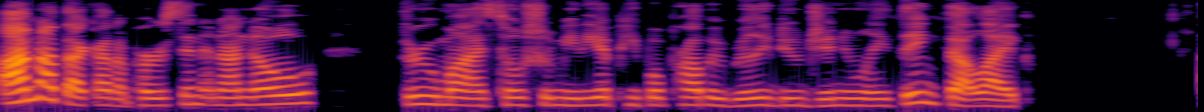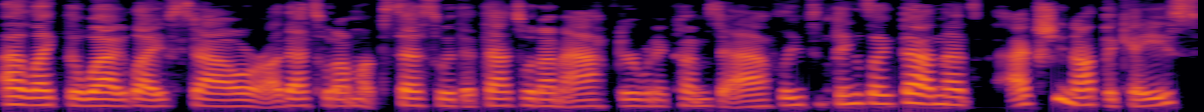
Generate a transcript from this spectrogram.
I'm not that kind of person. And I know through my social media, people probably really do genuinely think that like I like the wag lifestyle or uh, that's what I'm obsessed with, if that's what I'm after when it comes to athletes and things like that. And that's actually not the case.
